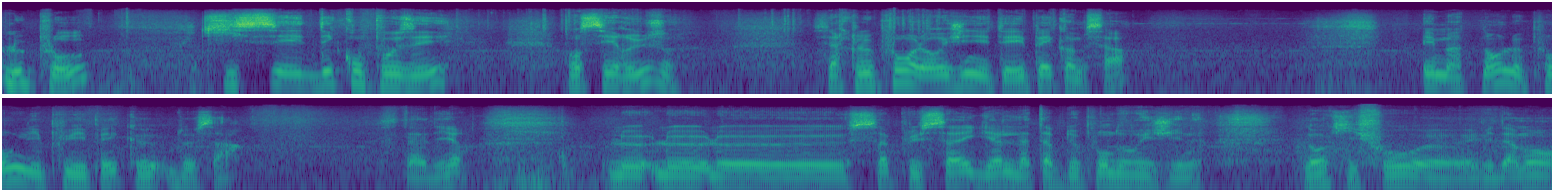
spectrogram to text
le plomb qui s'est décomposé en céruse. C'est-à-dire que le plomb, à l'origine, était épais comme ça. Et maintenant, le plomb, il est plus épais que de ça. C'est-à-dire, le- ça plus ça égale la table de plomb d'origine. Donc il faut euh, évidemment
